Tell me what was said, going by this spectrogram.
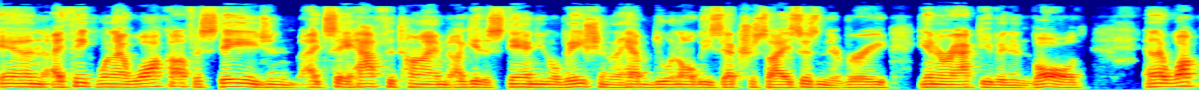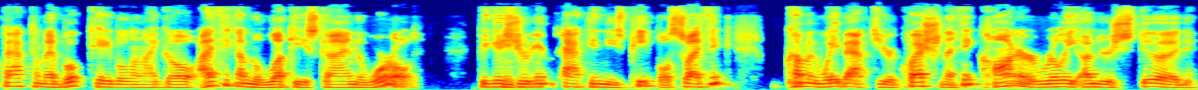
And I think when I walk off a stage, and I'd say half the time I get a standing ovation, and I have them doing all these exercises, and they're very interactive and involved. And I walk back to my book table and I go, I think I'm the luckiest guy in the world because you're mm-hmm. impacting these people. So I think coming way back to your question, I think Connor really understood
